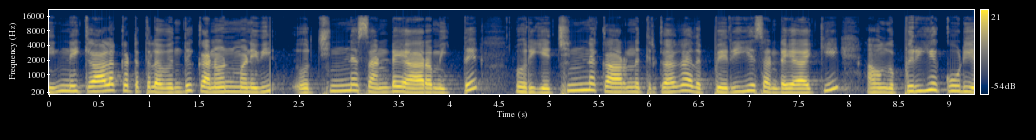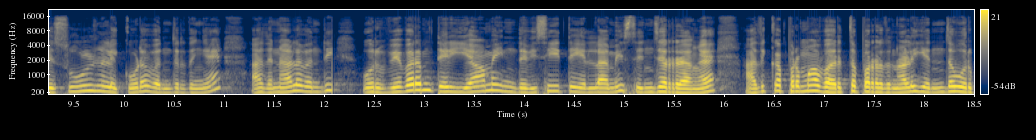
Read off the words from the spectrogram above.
இன்னைக்கு காலகட்டத்தில் வந்து கணவன் மனைவி ஒரு சின்ன சண்டை ஆரம்பித்து ஒரு சின்ன காரணத்திற்காக அதை பெரிய சண்டையாக்கி அவங்க பிரியக்கூடிய சூழ்நிலை கூட வந்துடுதுங்க அதனால் வந்து ஒரு விவரம் தெரியாமல் இந்த விஷயத்தை எல்லாமே செஞ்சிடுறாங்க அதுக்கப்புறமா வருத்தப்படுறதுனால எந்த ஒரு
